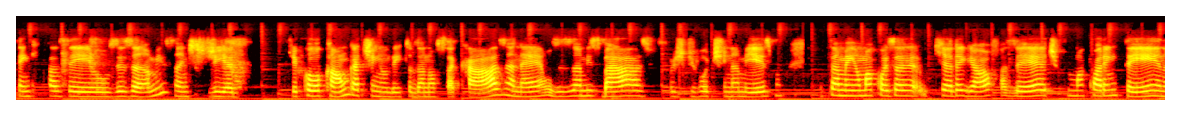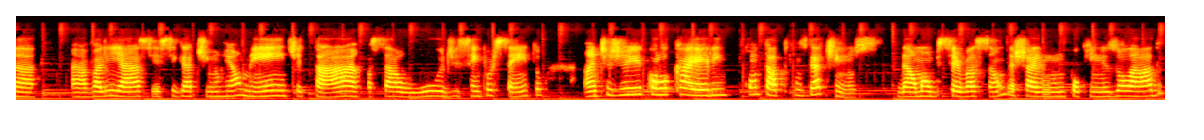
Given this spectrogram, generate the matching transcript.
tem que fazer os exames antes de, de colocar um gatinho dentro da nossa casa, né? Os exames básicos de rotina mesmo. Também uma coisa que é legal fazer é tipo uma quarentena, avaliar se esse gatinho realmente tá com a saúde 100% antes de colocar ele em contato com os gatinhos. Dar uma observação, deixar ele um pouquinho isolado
